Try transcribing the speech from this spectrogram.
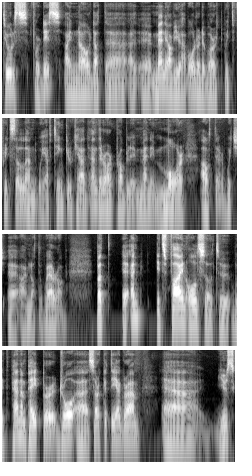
tools for this. I know that uh, uh, many of you have already worked with Fritzing and we have Tinkercad and there are probably many more out there which uh, I'm not aware of. But uh, and it's fine also to with pen and paper draw a circuit diagram, uh, use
